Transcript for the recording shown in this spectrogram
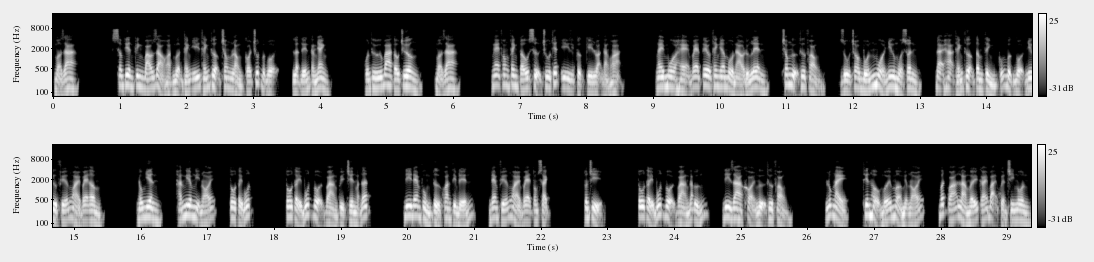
mở ra. Xâm tiên kinh báo giả hoạt mượn thánh ý thánh thượng trong lòng có chút bực bội, lật đến càng nhanh. Cuốn thứ ba tấu trương mở ra. Nghe phong thanh tấu sự chu thiết y cực kỳ loạn đảng họa. Ngày mùa hè ve kêu thanh âm ồn ào đứng lên, trong ngự thư phòng, dù cho bốn mùa như mùa xuân, đại hạ thánh thượng tâm tình cũng bực bội như phía ngoài ve âm. Đông nhiên, hắn nghiêm nghị nói, tô tẩy bút. Tô tẩy bút vội vàng quỳ trên mặt đất đi đem phùng tử khoan tìm đến, đem phía ngoài ve tông sạch. Tuân chỉ. Tô tẩy bút vội vàng đáp ứng, đi ra khỏi ngự thư phòng. Lúc này, thiên hậu mới mở miệng nói, bất quá là mấy cái bại quyển tri ngôn,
